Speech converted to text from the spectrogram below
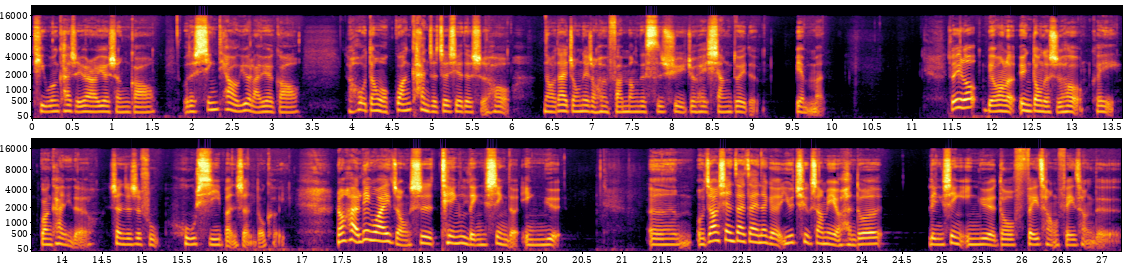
体温开始越来越升高，我的心跳越来越高。然后当我观看着这些的时候，脑袋中那种很繁忙的思绪就会相对的变慢。所以喽，别忘了运动的时候可以观看你的，甚至是呼呼吸本身都可以。然后还有另外一种是听灵性的音乐。嗯，我知道现在在那个 YouTube 上面有很多灵性音乐都非常非常的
